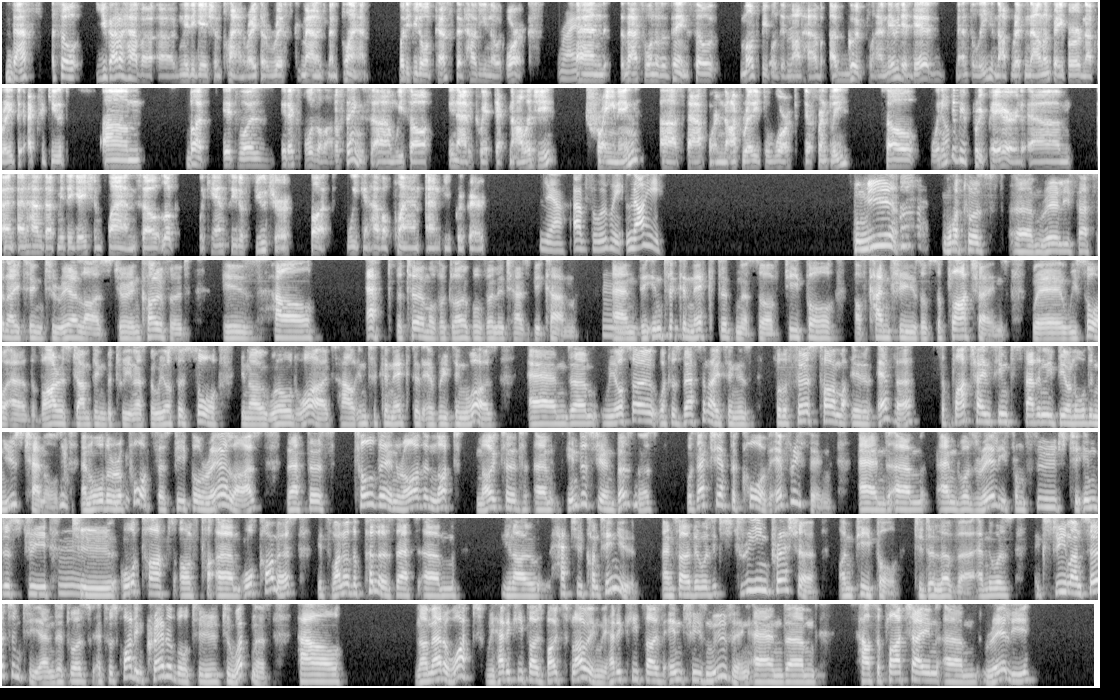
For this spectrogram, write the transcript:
That's so you got to have a, a mitigation plan, right? A risk management plan. But if you don't test it, how do you know it works? Right. And that's one of the things. So most people did not have a good plan. Maybe they did mentally, not written down on paper, not ready to execute. Um, but it was it exposed a lot of things. Um, we saw inadequate technology, training. Uh, staff were not ready to work differently. So we need to be prepared um, and and have that mitigation plan. So look, we can't see the future, but we can have a plan and be prepared. Yeah, absolutely. Nachi. For me, what was um, really fascinating to realize during COVID is how apt the term of a global village has become. Mm. And the interconnectedness of people, of countries, of supply chains, where we saw uh, the virus jumping between us, but we also saw, you know, worldwide how interconnected everything was. And um, we also, what was fascinating is for the first time ever, supply chain seemed to suddenly be on all the news channels and all the reports as people realized that this till then rather not noted um, industry and business was actually at the core of everything and um, and was really from food to industry mm. to all types of um, all commerce it's one of the pillars that um, you know had to continue and so there was extreme pressure on people to deliver and there was extreme uncertainty and it was it was quite incredible to to witness how no matter what we had to keep those boats flowing. We had to keep those entries moving. And um, how supply chain um, really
